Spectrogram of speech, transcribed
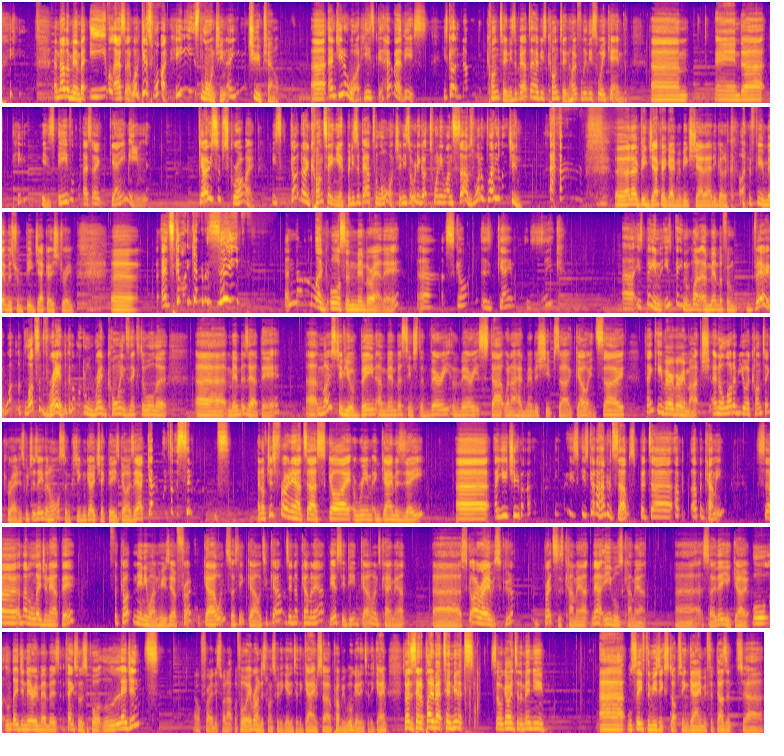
Another member, Evil Asset. Well, guess what? He's launching a YouTube channel. Uh, and you know what? He's how about this? He's got no content. He's about to have his content, hopefully this weekend. Um, and uh, he is evil as a gaming. Go subscribe. He's got no content yet, but he's about to launch, and he's already got 21 subs. What a bloody legend! uh, I know Big Jacko gave him a big shout out. He got a, quite a few members from Big Jacko's stream. Uh, and Sky Gamer Z! Another like, awesome member out there. Uh, Scott is Game Zeke. Uh, he's been he's been one a member from very what look, lots of red. Look at the little red coins next to all the uh, members out there. Uh, most of you have been a member since the very very start when I had memberships uh, going. So thank you very very much. And a lot of you are content creators, which is even awesome because you can go check these guys out. Go for the seven months. And I've just thrown out uh, Skyrim Gamer Z, uh, a YouTuber. He's, he's got 100 subs, but uh, up, up and coming. So another legend out there. Forgotten anyone who's out front. Garwins, I think Garwins. Did Garwins end up coming out? Yes, it did. Garwins came out. Uh, Skyrim, Brett's has come out. Now Evil's come out. Uh, so there you go. All legendary members. Thanks for the support, legends. I'll throw this one up before. Everyone just wants me to get into the game, so I probably will get into the game. So as I said, I played about 10 minutes. So we'll go into the menu. Uh, we'll see if the music stops in game. If it doesn't, uh,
